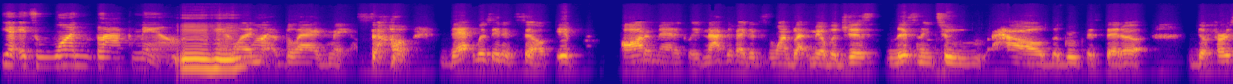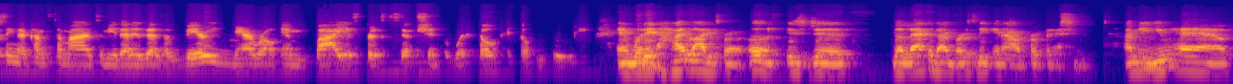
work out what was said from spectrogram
Yeah, it's one black male. Mm-hmm. And one, one black male. So that was in itself, if automatically, not the fact that it's one black male, but just listening to how the group is set up, the first thing that comes to mind to me that is as a very narrow and biased perception of what health and healthy food. And what it highlights for us is just the lack of diversity in our profession. I mean, you have,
